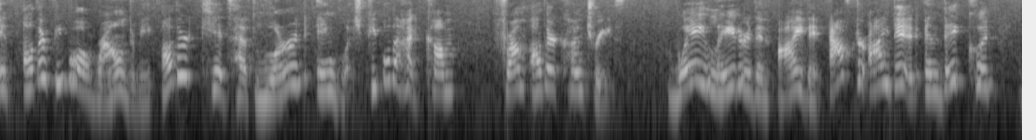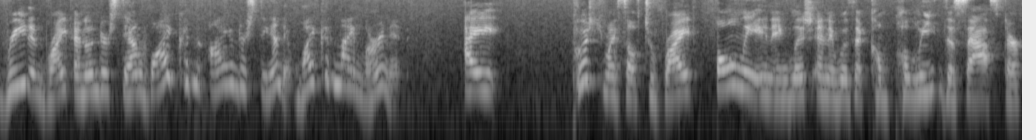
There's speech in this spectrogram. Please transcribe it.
if other people around me, other kids had learned English, people that had come from other countries, way later than I did, after I did, and they could read and write and understand. Why couldn't I understand it? Why couldn't I learn it? I pushed myself to write only in English and it was a complete disaster,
